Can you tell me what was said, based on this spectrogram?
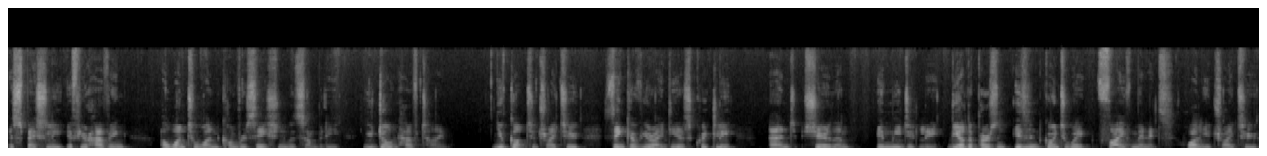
especially if you're having a one to one conversation with somebody, you don't have time. You've got to try to think of your ideas quickly and share them immediately. The other person isn't going to wait five minutes while you try to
